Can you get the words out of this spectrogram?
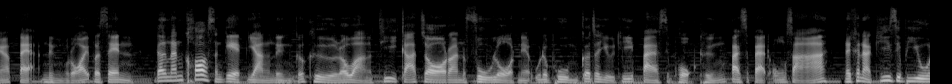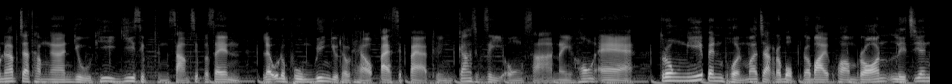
นะแตะ100%ดังนั้นข้อสังเกตอย่างหนึ่งก็คือระหว่างที่การ์ดจอรัน Full Load เนี่ยอุณหภูมิก็จะอยู่ที่ 86ถึง88 องศา ในขณะที่ CPU นะครับจะทำงานอยู่ที่ 20ถึง30%และอุณหภูมิวิ่งอยู่แถวๆ 88ถึง94 องศาในห้องแอร์ตรงนี้เป็นผลมาจากระบบระบายความร้อน Legion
